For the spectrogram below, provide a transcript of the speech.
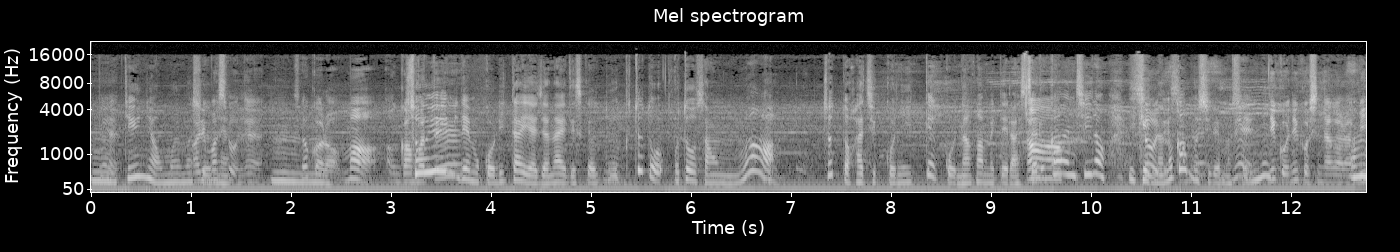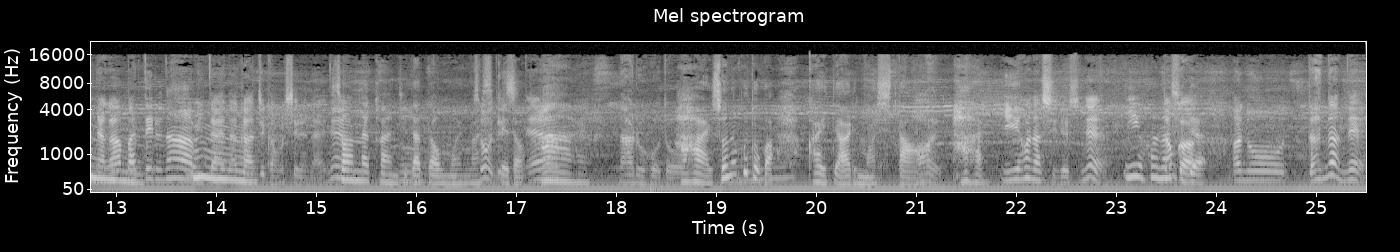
う、うん。ね。っていうには思いますありよね。ますよね、うん。だからまあ頑張って。そういう意味でもこうリタイアじゃないですけど、うん。ちょっとお父さんはちょっと端っこに行ってこう眺めてらっしゃる感じの意見なのかもしれませんね。ニコニコしながらうんみんな頑張ってるなうんみたいな感じかもしれないね。そんな感じだと思いますけど、うんねはい、なるほど。はい、そんなことが書いてありました。はいはい、いい話ですね。いい話なんかで、あのだんだんね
